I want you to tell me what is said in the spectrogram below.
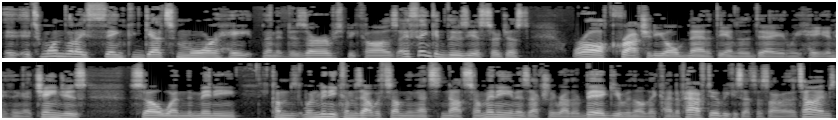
it, it's one that I think gets more hate than it deserves because I think enthusiasts are just we're all crotchety old men at the end of the day, and we hate anything that changes. So when the Mini comes when Mini comes out with something that's not so mini and is actually rather big, even though they kind of have to because that's a sign of the times,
